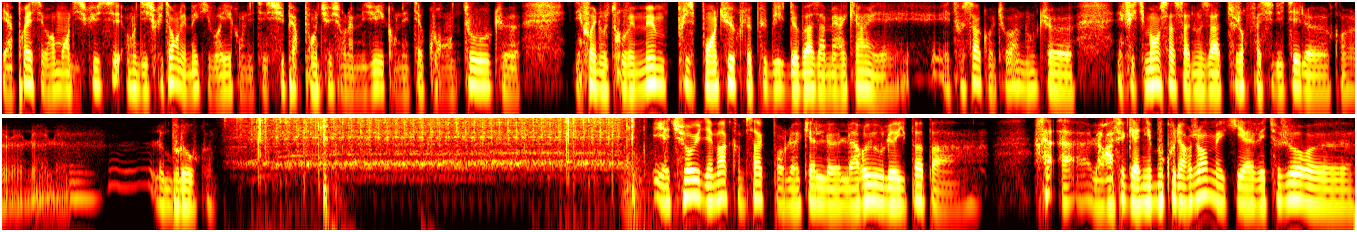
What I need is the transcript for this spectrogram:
Et après, c'est vraiment en, en discutant, les mecs, ils voyaient qu'on était super pointus sur la musique, qu'on était au courant de tout, que des fois, ils nous trouvaient même plus pointus que le public de base américain et, tout ça, quoi, tu vois. Donc, euh, effectivement, ça, ça nous a toujours facilité le, le, le, le boulot, quoi. Il y a toujours eu des marques comme ça pour lesquelles la rue ou le hip-hop a, leur a fait gagner beaucoup d'argent, mais qui avaient toujours euh,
